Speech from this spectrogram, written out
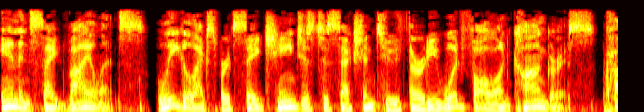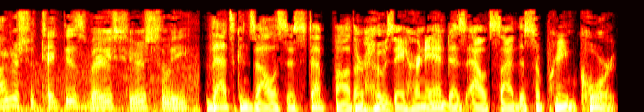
and incite violence. Legal experts say changes to Section 230 would fall on Congress. Congress should take this very seriously. That's Gonzalez's stepfather, Jose Hernandez, outside the Supreme Court.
